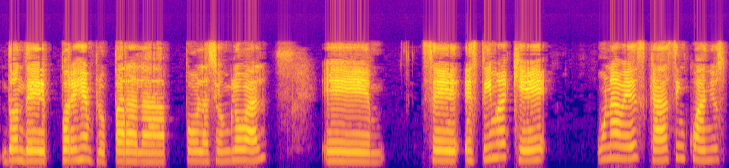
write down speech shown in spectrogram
donde, por ejemplo, para la población global, eh, se estima que una vez cada cinco años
